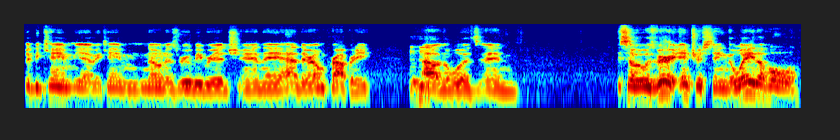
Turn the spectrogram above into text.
it became yeah, it became known as Ruby Ridge, and they had their own property Mhm. out in the woods, and so it was very interesting the way the whole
